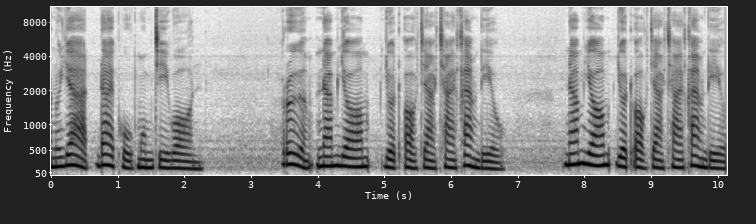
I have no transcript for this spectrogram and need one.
อนุญาตได้ผูกมุมจีวร เรื่องน้ำย้อม หยดออกจากชายข้างเดียว น้ำย้อมหยดออกจากชายข้างเดียว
